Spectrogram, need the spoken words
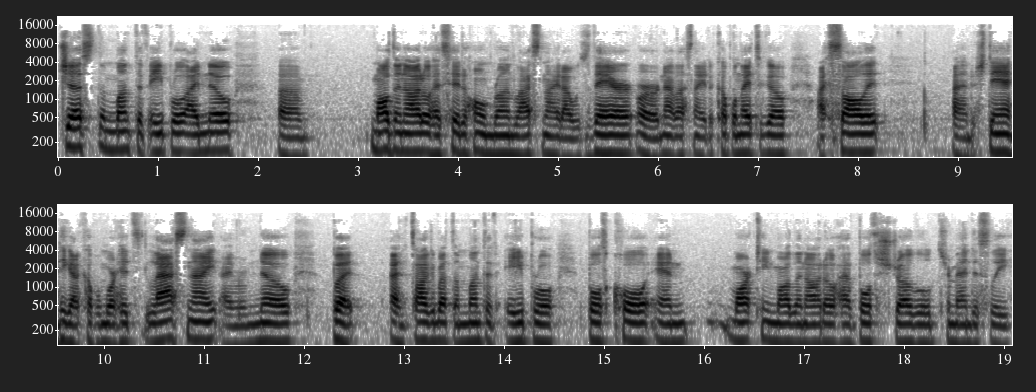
just the month of April. I know um, Maldonado has hit a home run last night. I was there, or not last night, a couple nights ago. I saw it. I understand he got a couple more hits last night. I know, but I'm talking about the month of April. Both Cole and Martin Maldonado have both struggled tremendously.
